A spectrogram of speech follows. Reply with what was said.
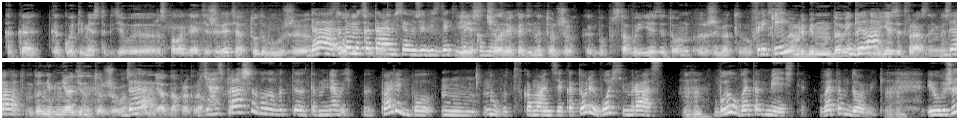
какая, какое-то место, где вы располагаете, живете, оттуда вы уже. Да, оттуда мы катаемся да? уже везде, где и Если человек один и тот же, как бы с тобой ездит, он живет в, в своем любимом домике, да. но ездит в разные места да. потом. Да, не, не один и тот же у вас, да. не одна программа. Я спрашивала, вот э, там у меня парень был, ну вот в команде, который 8 раз угу. был в этом месте, в этом домике. Угу. И уже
